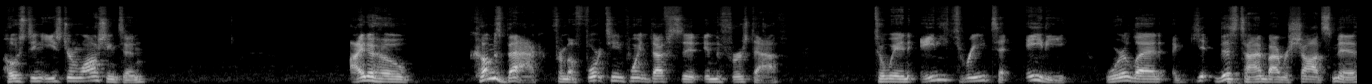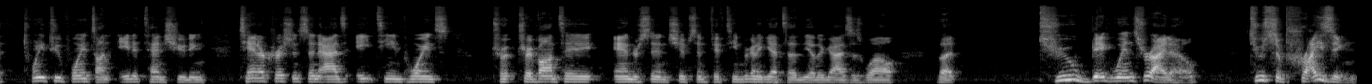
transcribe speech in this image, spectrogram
hosting Eastern Washington, Idaho comes back from a 14 point deficit in the first half to win 83 to 80. We're led this time by Rashad Smith, 22 points on 8 of 10 shooting. Tanner Christensen adds 18 points. Tre- Trevante Anderson chips in 15. We're going to get to the other guys as well. But two big wins for Idaho, two surprising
